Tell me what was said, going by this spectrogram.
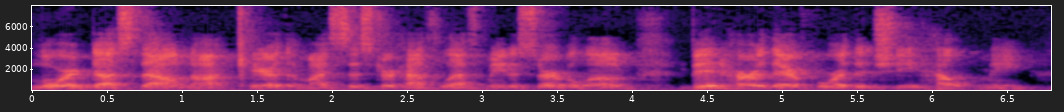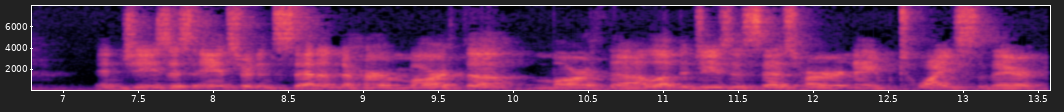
Lord, dost thou not care that my sister hath left me to serve alone? Bid her therefore that she help me. And Jesus answered and said unto her, Martha, Martha. I love that Jesus says her name twice there.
